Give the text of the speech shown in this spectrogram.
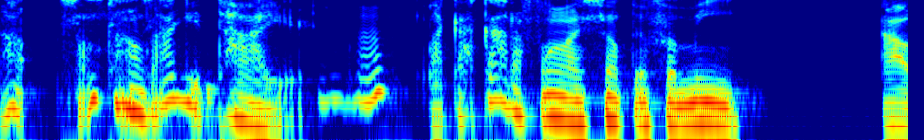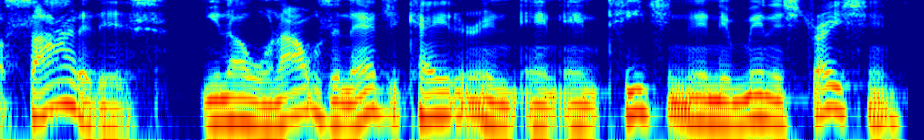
I, sometimes I get tired. Mm-hmm. Like I gotta find something for me outside of this. You know, when I was an educator and, and, and teaching in administration,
